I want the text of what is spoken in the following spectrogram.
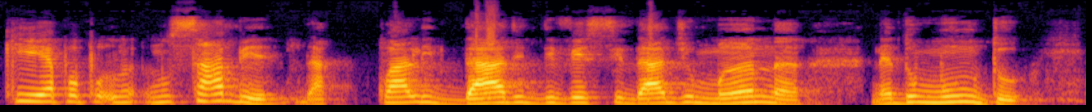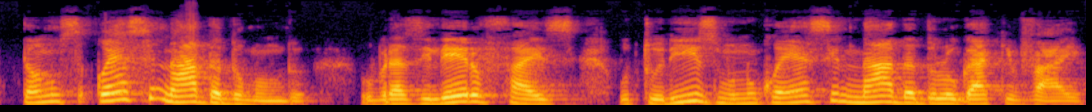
que é não sabe da qualidade e diversidade humana, né, do mundo. Então não conhece nada do mundo. O brasileiro faz o turismo, não conhece nada do lugar que vai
